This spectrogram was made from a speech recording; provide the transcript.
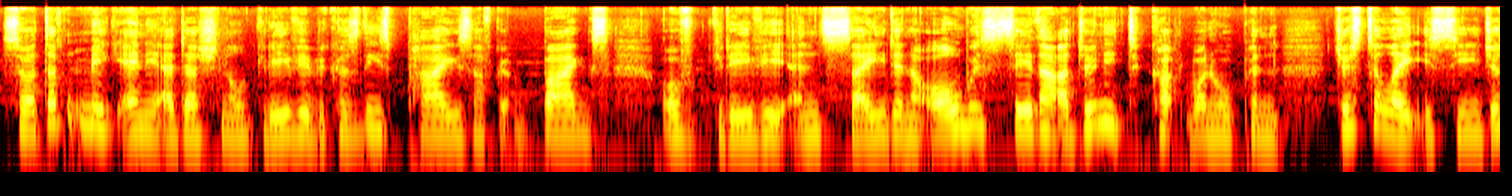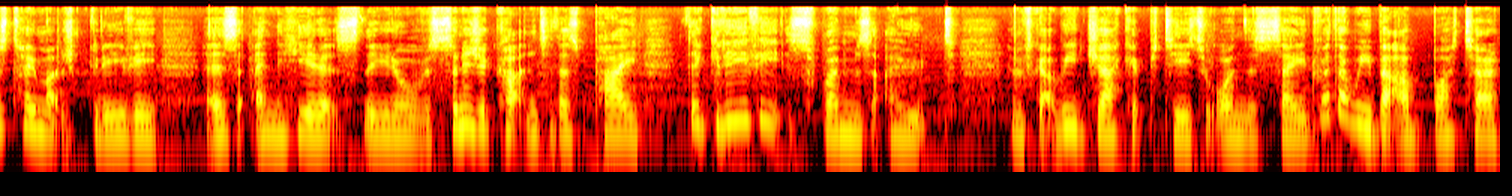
So I didn't make any additional gravy because these pies have got bags of gravy inside. And I always say that I do need to cut one open just to let you see just how much gravy is in here. It's the, you know, as soon as you cut into this pie, the gravy swims out. And we've got a wee jacket potato on the side with a wee bit of butter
